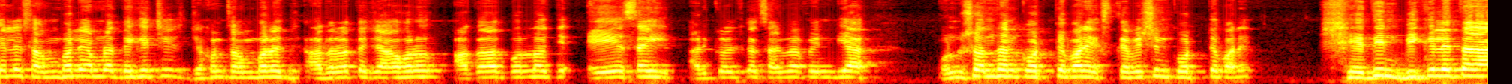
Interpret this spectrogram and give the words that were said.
গেলে সম্ভলে আমরা দেখেছি যখন সম্ভলে আদালতে যাওয়া হলো আদালত বলল যে ASI archaeological survey of India অনুসন্ধান করতে পারে এক্সকাভেশন করতে পারে। সেদিন বিকেলে তারা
